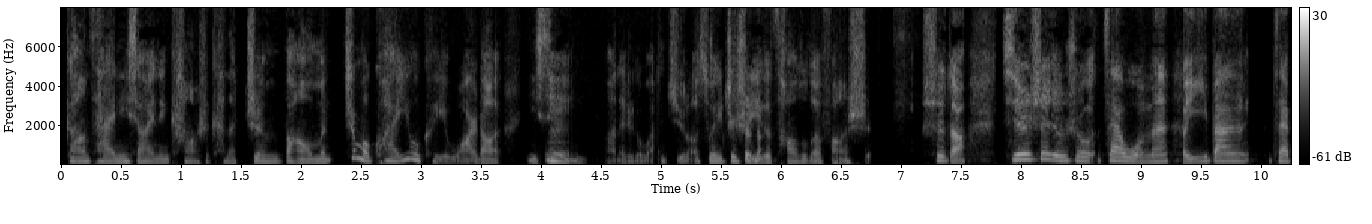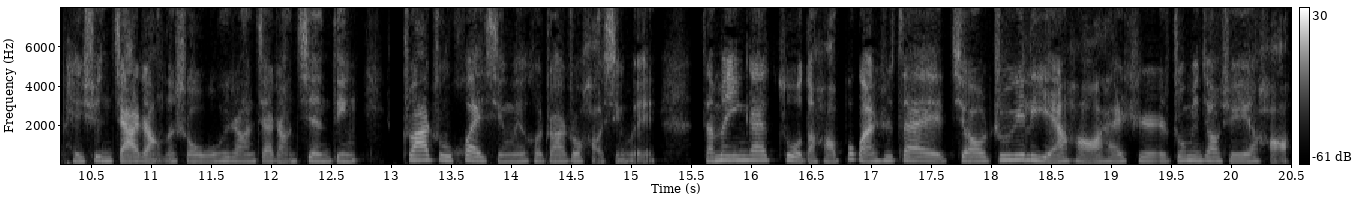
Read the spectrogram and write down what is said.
刚才你小眼睛看老师看的真棒，我们这么快又可以玩到你喜欢的这个玩具了。所以这是一个操作的方式。是的，其实这就是在我们一般在培训家长的时候，我会让家长鉴定抓住坏行为和抓住好行为。咱们应该做的哈，不管是在教注意力也好，还是桌面教学也好，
